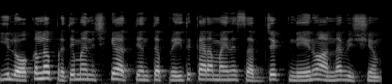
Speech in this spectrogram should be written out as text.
ఈ లోకంలో ప్రతి మనిషికి అత్యంత ప్రీతికరమైన సబ్జెక్ట్ నేను అన్న విషయం.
